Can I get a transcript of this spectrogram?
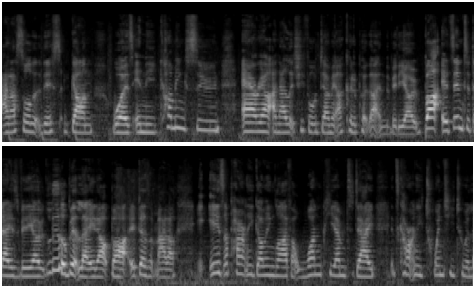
and I saw that this gun was in the coming soon area, and I literally thought, damn it, I could have put that in the video. But it's in today's video, a little bit later, but it doesn't matter. It is apparently going live at 1pm today. It's currently 20 to 11,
